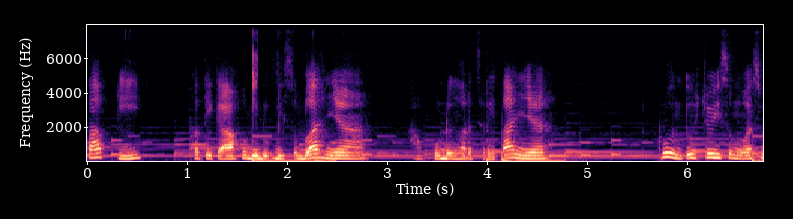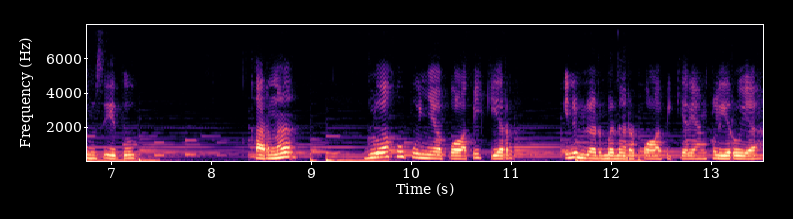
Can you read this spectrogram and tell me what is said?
Tapi, ketika aku duduk di sebelahnya, aku dengar ceritanya, runtuh cuy semua asumsi itu. Karena dulu aku punya pola pikir, ini benar-benar pola pikir yang keliru ya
